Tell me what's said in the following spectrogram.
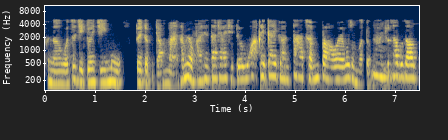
可能我自己堆积木堆的比较慢，他没有发现大家一起堆，哇，可以盖一个很大城堡哎，或什么的，嗯，就是他不知道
